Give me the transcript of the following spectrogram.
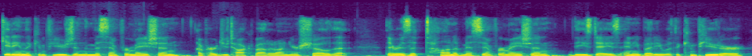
getting the confusion, the misinformation. I've heard you talk about it on your show that there is a ton of misinformation these days. Anybody with a computer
